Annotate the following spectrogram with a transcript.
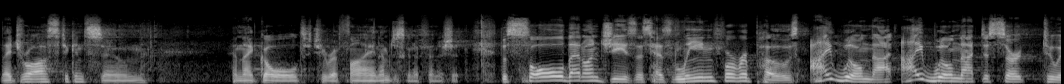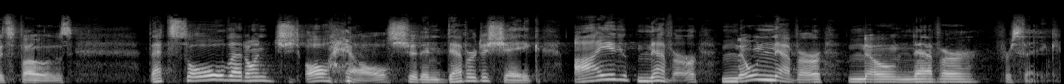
thy dross to consume and thy gold to refine. I'm just going to finish it. The soul that on Jesus has leaned for repose, I will not, I will not desert to his foes. That soul that on all hell should endeavor to shake, I never, no, never, no, never forsake.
